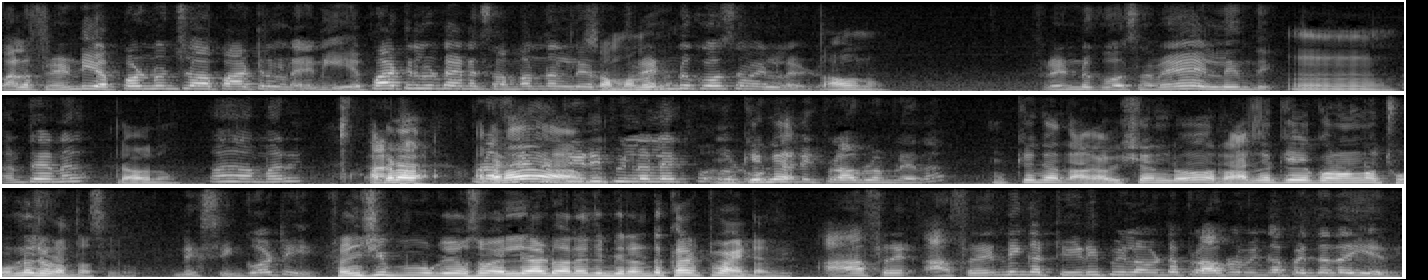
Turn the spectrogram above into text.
వాళ్ళ ఫ్రెండ్ ఎప్పటి నుంచో ఆ పార్టీలో ఉన్నాయి ఏ పార్టీలో ఉంటే ఆయనకు సంబంధం లేదు. ఫ్రెండ్ కోసం వెళ్ళాడు. అవును. ఫ్రెండ్ కోసమే వెళ్ళింది. అంతేనా? అవును. మరి అక్కడ అక్కడ టీడీపీలో లేకపోతే ప్రాబ్లం లేదా? ముఖ్యంగా ఆ విషయంలో రాజకీయ కోణంలో చూడనే చూడద్దు అసలు. నెక్స్ట్ ఇంకోటి. ఫ్రెండ్షిప్ కోసం వెళ్ళాడు అనేది మీరంటే కరెక్ట్ పాయింట్ అది. ఆ ఫ్రెండ్ ఆ ఫ్రెండ్ ఇంకా టీడీపీలో ఉంటే ప్రాబ్లం ఇంకా పెద్దదయ్యేది.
